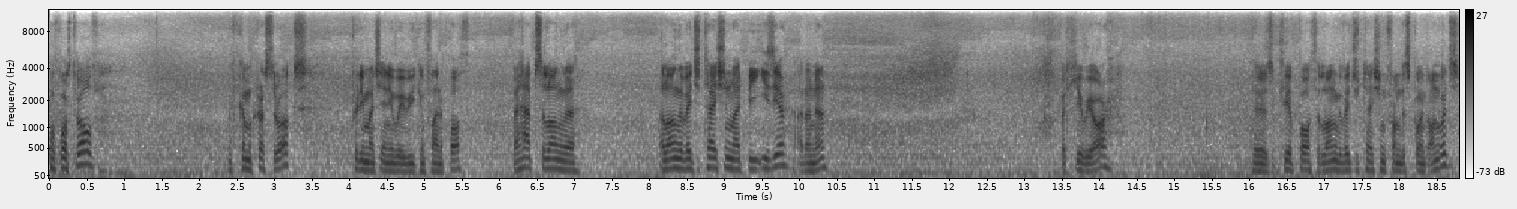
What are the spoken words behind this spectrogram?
Half past 12. We've come across the rocks. Pretty much anywhere we can find a path. Perhaps along the along the vegetation might be easier, I don't know. But here we are. There's a clear path along the vegetation from this point onwards.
